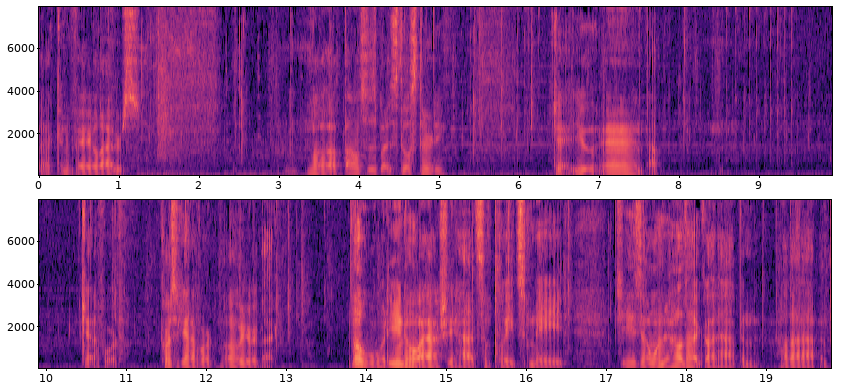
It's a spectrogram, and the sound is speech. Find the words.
Uh, conveyor ladders. Uh, bounces, but it's still sturdy. Okay, you and up. Can't afford. Of course I can't afford. I'll be right back. Oh, what do you know? I actually had some plates made. Jeez, I wonder how that got happened. How that happened.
